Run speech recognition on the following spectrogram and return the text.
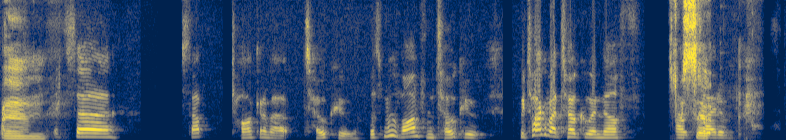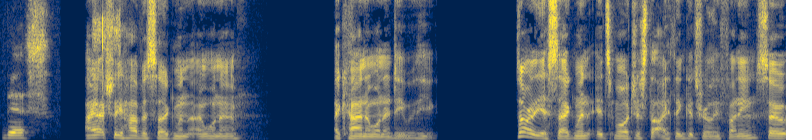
Um, It's uh stop talking about Toku. Let's move on from Toku. We talk about Toku enough outside of this. I actually have a segment I want to, I kind of want to do with you. It's not really a segment. It's more just that I think it's really funny. So,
